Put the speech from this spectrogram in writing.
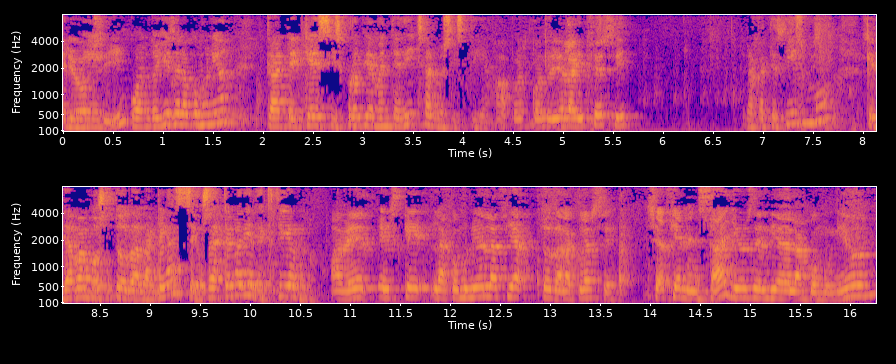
en yo mi- sí. Cuando yo hice la comunión, catequesis propiamente dicha no existía. Ah, pues cuando yo la hice, sí. Era catecismo, que dábamos toda la clase, o sea, es que no había lección. A ver, es que la comunión la hacía toda la clase. Se hacían ensayos del día de la comunión.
